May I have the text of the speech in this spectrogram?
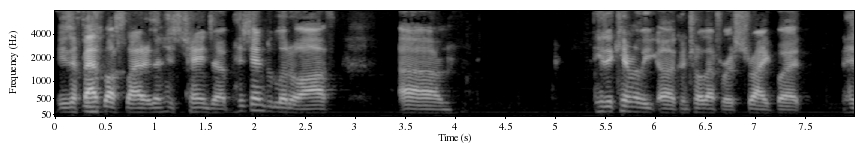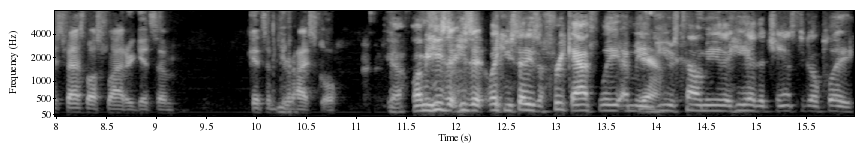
He's a fastball slider. Then his changeup, his changeup's a little off. Um, he can't really uh, control that for a strike, but his fastball slider gets him, gets him through Yeah. high school. Yeah. I mean he's a he's a like you said, he's a freak athlete. I mean, Yeah. he was telling me that he had the chance to go play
